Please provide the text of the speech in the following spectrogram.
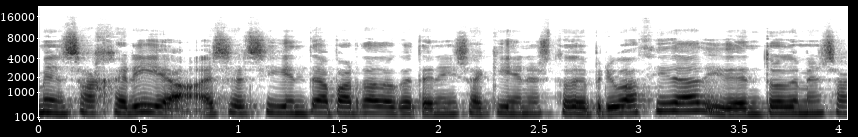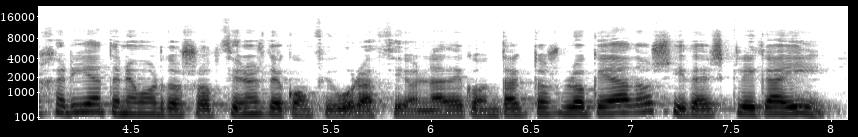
mensajería es el siguiente apartado que tenéis aquí en esto de privacidad y dentro de mensajería tenemos dos opciones de configuración. La de contactos bloqueados, si dais clic ahí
